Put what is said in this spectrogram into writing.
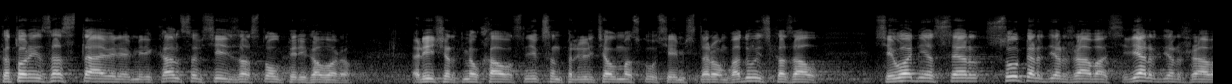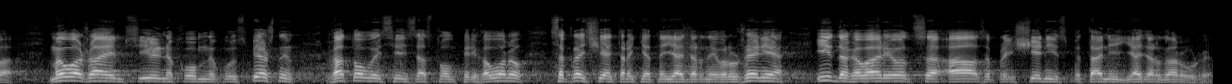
которые заставили американцев сесть за стол переговоров. Ричард Милхаус Никсон прилетел в Москву в 1972 году и сказал, сегодня СССР супердержава, сверхдержава, мы уважаем сильных, умных успешных, готовы сесть за стол переговоров, сокращать ракетно-ядерные вооружения и договариваться о запрещении испытаний ядерного оружия.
